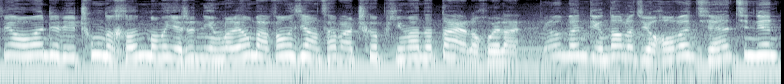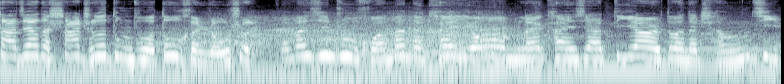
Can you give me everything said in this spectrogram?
七号弯这里冲得很猛，也是拧了两把方向才把车平安的带了回来。全油门顶到了九号弯前，今天大家的刹车动作都很柔顺，在弯心处缓慢的开油。我们来看一下第二段的成绩，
